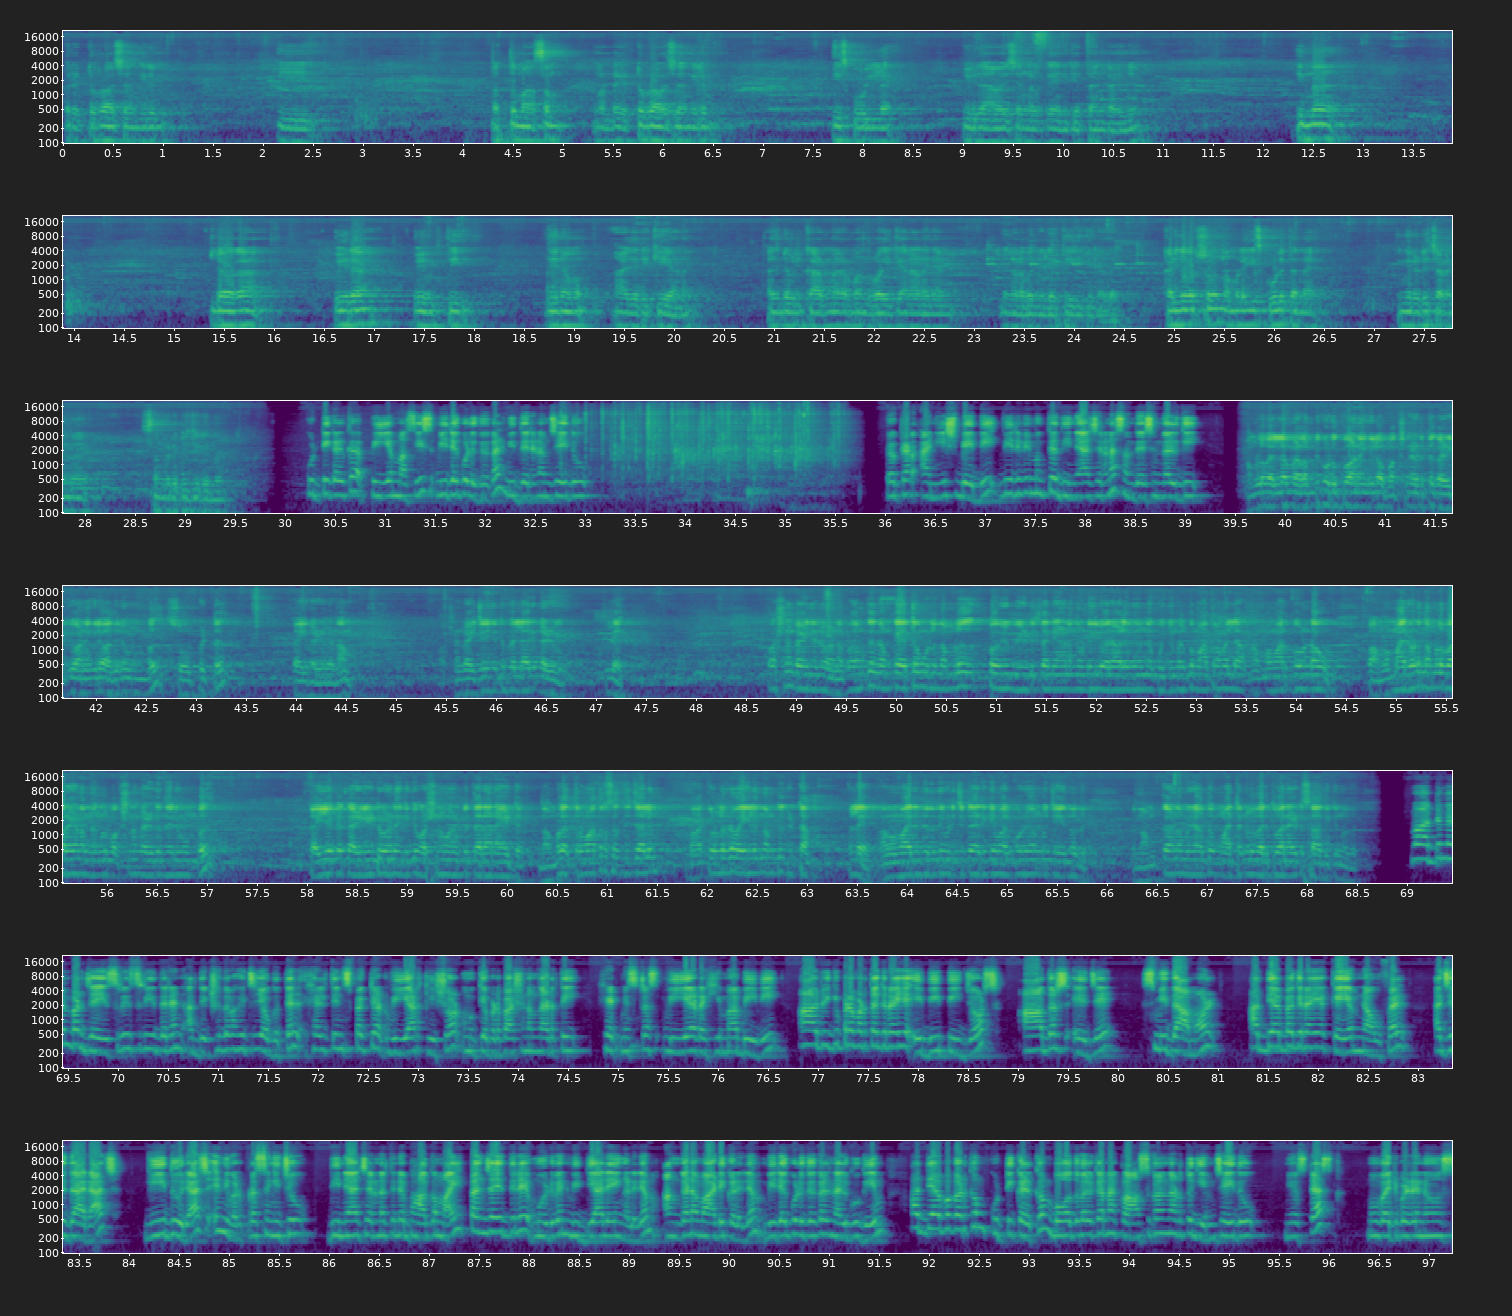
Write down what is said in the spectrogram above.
ഒരു എട്ട് പ്രാവശ്യമെങ്കിലും ഈ പത്ത് മാസം കൊണ്ട് എട്ട് പ്രാവശ്യമെങ്കിലും ഈ സ്കൂളിലെ വിവിധ ആവശ്യങ്ങൾക്ക് എനിക്ക് എത്താൻ കഴിഞ്ഞു. ഇന്ന് ലോക വിര വിമുക്തി ദിനം ആചരിക്കുകയാണ്. അതിന്റെ ഉദ്ഘാടന കർമ്മം നിർവഹിക്കാനാണ് ഞാൻ നിങ്ങളുടെ മുന്നിൽ എത്തിയിരിക്കുന്നത്. കഴിഞ്ഞ വർഷവും നമ്മൾ ഈ സ്കൂളിൽ തന്നെ ഇങ്ങനൊരു ചടങ്ങ് സംഘടിപ്പിച്ചിരുന്നു. കുട്ടികൾക്ക് പി എം അസീസ് വിരഗുളികകൾ വിതരണം ചെയ്തു. ഡോക്ടർ അനീഷ് ബേബി വിരവിമുക്ത ദിനാചരണ സന്ദേശം നൽകി. നമ്മൾ വല്ലതും വിളമ്പി കൊടുക്കുവാണെങ്കിലോ ഭക്ഷണം എടുത്ത് കഴിക്കുവാണെങ്കിലോ അതിനു മുമ്പ് സോപ്പിട്ട് കൈ കഴുകണം. ഭക്ഷണം കഴിച്ചു കഴിഞ്ഞിട്ട് എല്ലാവരും കഴുകും അല്ലേ? ഭക്ഷണം കഴിഞ്ഞിട്ട് വേണം അപ്പോൾ നമുക്ക് നമുക്ക് ഏറ്റവും കൂടുതൽ നമ്മൾ ഇപ്പോൾ ഒരു വീട്ടിൽ തന്നെയാണെന്നുണ്ടെങ്കിൽ ഒരാളിൽ നിന്ന് കുഞ്ഞുങ്ങൾക്ക് മാത്രമല്ല അമ്മമാർക്കും ഉണ്ടാവും. അപ്പോൾ അമ്മമാരോട് നമ്മൾ പറയണം നിങ്ങൾ ഭക്ഷണം കഴിക്കുന്നതിന് മുമ്പ് കൈയൊക്കെ കഴുകിയിട്ട് വേണം എനിക്ക് ഭക്ഷണം വേണ്ടി തരാനായിട്ട്. നമ്മൾ എത്രമാത്രം ശ്രദ്ധിച്ചാലും ബാക്കിയുള്ളവരുടെ വയ്യിലും നമുക്ക് കിട്ടാം അല്ലേ? അമ്മമാർ ധൃതി പിടിച്ചിട്ടായിരിക്കും പലപ്പോഴും നമുക്ക് ചെയ്യുന്നത്. നമുക്കാണ് ഇതിനകത്ത് മാറ്റങ്ങൾ വരുത്തുവാനായിട്ട് സാധിക്കുന്നത്. വാർഡ് മെമ്പർ ജയശ്രീ ശ്രീധരൻ അധ്യക്ഷത വഹിച്ച യോഗത്തിൽ health inspector V R Kishore മുഖ്യപ്രഭാഷണം നടത്തി. Headmistress V A Rahima B V ആരോഗ്യ പ്രവർത്തകരായ Aby P George Adarsh A J Smithamol അധ്യാപകരായ കെ എം നൌഫൽ അജിത രാജ് ഗീതുരാജ് എന്നിവർ പ്രസംഗിച്ചു. ദിനാചരണത്തിന്റെ ഭാഗമായി പഞ്ചായത്തിലെ മുഴുവൻ വിദ്യാലയങ്ങളിലും അങ്കണവാടികളിലും വിരഗുളികകൾ നൽകുകയും അധ്യാപകർക്കും കുട്ടികൾക്കും ബോധവൽക്കരണ ക്ലാസുകൾ നടത്തുകയും ചെയ്തു. News desk Muvattupuzha news.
